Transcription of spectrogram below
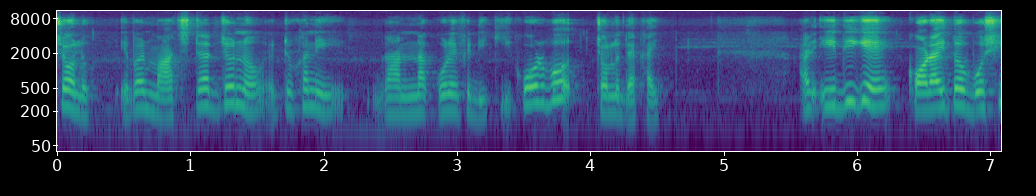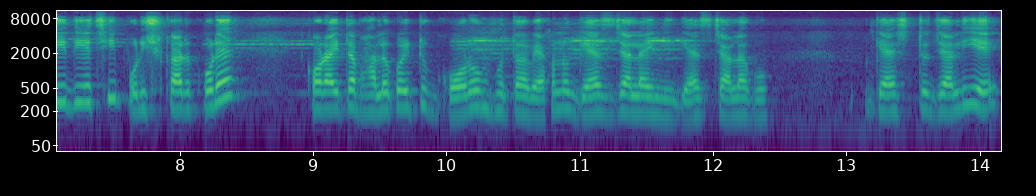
চলো, এবার মাছটার জন্য একটুখানি রান্না করে ফেলি। কী করব? চলো দেখাই। আর এদিকে কড়াই তো বসিয়ে দিয়েছি, পরিষ্কার করে। কড়াইটা ভালো করে একটু গরম হতে হবে। এখনও গ্যাস জ্বালাইনি, গ্যাস জ্বালাবো। গ্যাসটা জ্বালিয়ে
